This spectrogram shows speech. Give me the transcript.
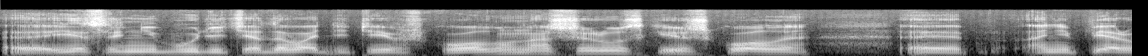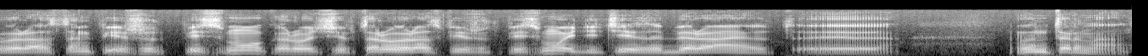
э, если не будете отдавать детей в школу, наши русские школы, э, они первый раз там пишут письмо, короче, второй раз пишут письмо, и детей забирают э, в интернат.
